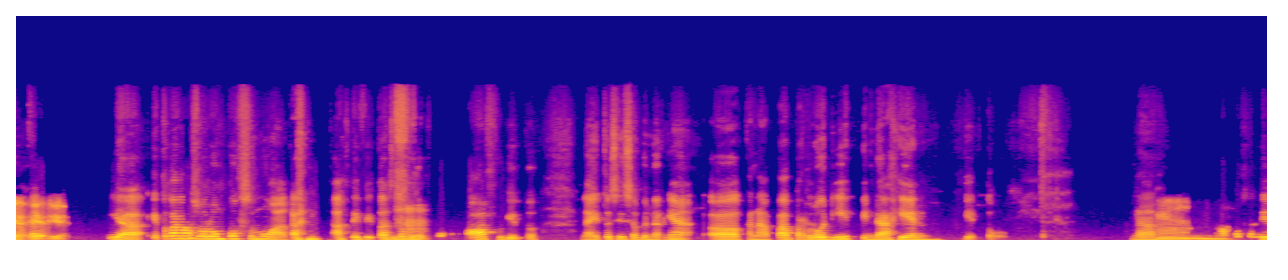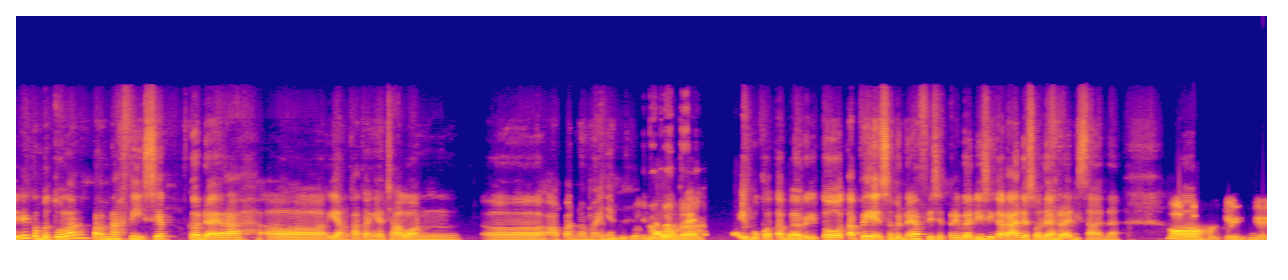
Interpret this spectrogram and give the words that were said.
Iya, sampai iya, iya. Iya, itu kan langsung lumpuh semua kan, aktivitas tuh Hmm. off gitu. Nah itu sih sebenarnya eh, kenapa perlu dipindahin gitu. Nah, Hmm. aku sendiri kebetulan pernah visit ke daerah eh, yang katanya calon eh, apa namanya Ibu kota. Calon ibu kota baru itu, tapi sebenarnya visit pribadi sih karena ada saudara di sana. Oh, oke, oke.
